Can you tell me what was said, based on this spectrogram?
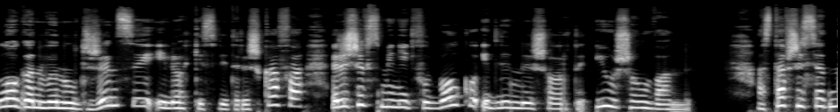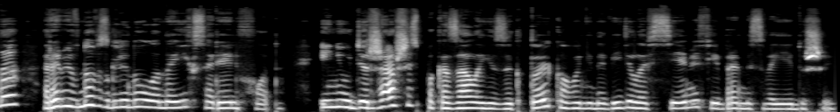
Логан вынул джинсы и легкий свитер из шкафа, решив сменить футболку и длинные шорты, и ушел в ванну. Оставшись одна, Реми вновь взглянула на их с фото и, не удержавшись, показала язык той, кого ненавидела всеми фибрами своей души.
